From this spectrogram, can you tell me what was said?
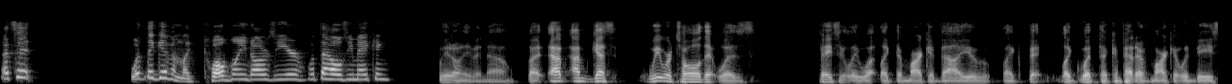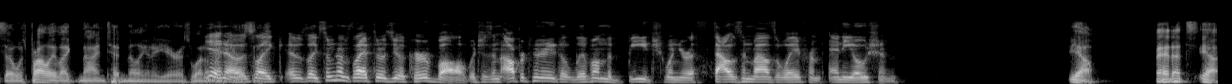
That's it. What did they give him? Like twelve million dollars a year? What the hell is he making? We don't even know, but I'm, I'm guessing we were told it was basically what like the market value, like like what the competitive market would be. So it was probably like nine, ten million a year is what. yeah, no, guess it was like it was like sometimes life throws you a curveball, which is an opportunity to live on the beach when you're a thousand miles away from any ocean. yeah, and that's yeah,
